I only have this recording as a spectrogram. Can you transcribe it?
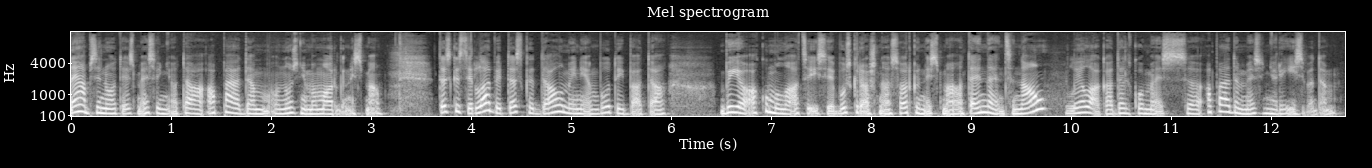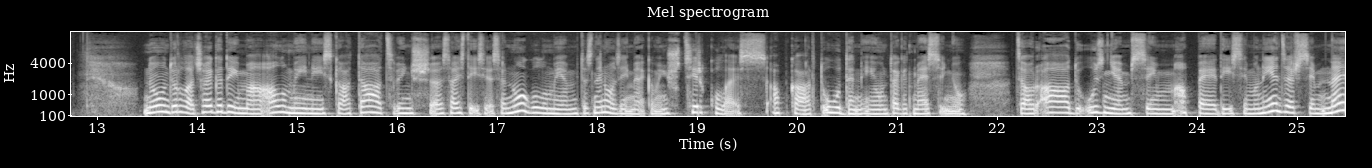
Neapzinoties, mēs viņu tā apēdam un uzņemam organismā. Tas, kas ir labi, ir tas, ka alumīnijam būtībā tā bioakumulācijas, jeb uzkrāšanās organismā tendence nav. Lielākā daļa, ko mēs apēdam, mēs viņu arī izvedam. Nu, turklāt šajā gadījumā alumīnijas kā tāds saistīsies ar nogulumiem. Tas nenozīmē, ka viņš cirkulēs apkārt ūdenī un tagad mēs viņu caur ādu uzņemsim, apēdīsim un iedzersim. Nē,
